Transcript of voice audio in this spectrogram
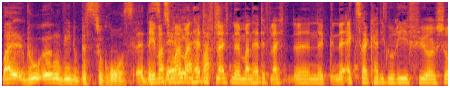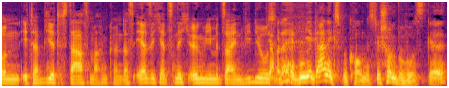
Weil du irgendwie, du bist zu groß. Äh, das Nee, was meine, man ja hätte Quatsch. vielleicht eine, man hätte vielleicht äh, eine, eine extra Kategorie für schon etablierte Stars machen können, dass er sich jetzt nicht irgendwie mit seinen Videos Ja, aber dann hätten wir gar nichts bekommen. Ist dir schon bewusst, gell?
